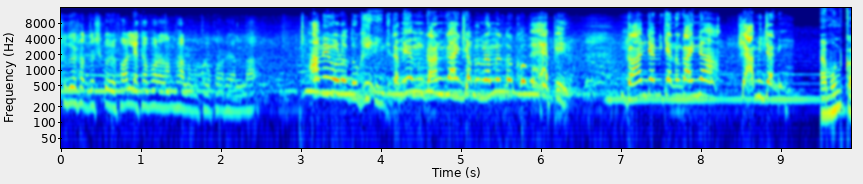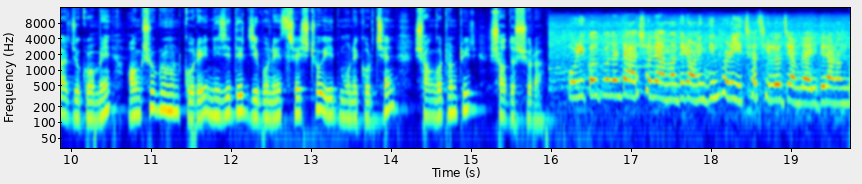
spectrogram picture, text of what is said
সুখে সদস্য করে ফল লেখাপড়া যেন ভালো মতো করে আল্লাহ। আমি বড় দুঃখী কিন্তু আমি গান গাই সব আমি তো খুব হ্যাপি গান যে আমি কেন গাই না সে আমি জানি। এমন কার্যক্রমে অংশগ্রহণ করে নিজেদের জীবনে শ্রেষ্ঠ ঈদ মনে করছেন সংগঠনটির সদস্যরা। পরিকল্পনাটা আসলে আমাদের অনেক দিন ধরে ইচ্ছা ছিল যে আমরা ঈদের আনন্দ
